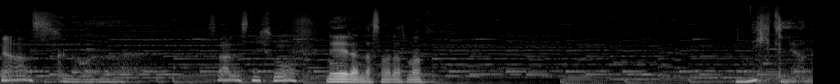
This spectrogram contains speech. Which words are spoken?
Ja, es Genau. ist alles nicht so. Nee, dann lassen wir das mal. Nicht lernen.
